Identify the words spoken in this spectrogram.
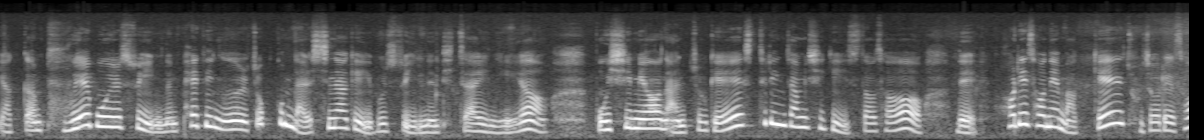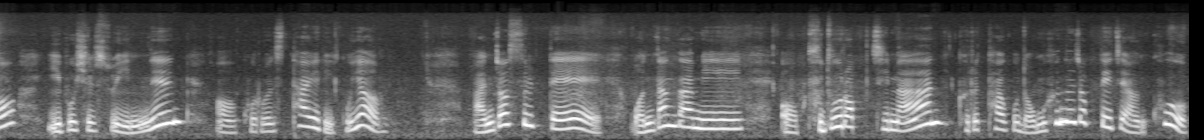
약간 부해 보일 수 있는 패딩을 조금 날씬하게 입을 수 있는 디자인이에요. 보시면 안쪽에 스트링 장식이 있어서 네, 허리선에 맞게 조절해서 입으실 수 있는 어, 그런 스타일이고요. 만졌을 때 원단감이 어, 부드럽지만 그렇다고 너무 흐느적대지 않고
